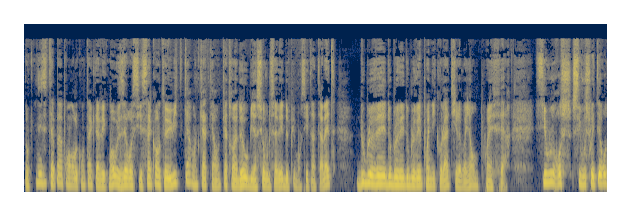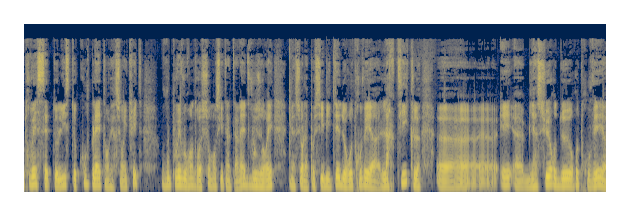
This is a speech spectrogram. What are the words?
Donc n'hésitez pas à prendre contact avec moi au 06 58 44 40 82 ou bien sûr vous le savez depuis mon site internet www.nicolas-voyant.fr. Si vous, si vous souhaitez retrouver cette liste complète en version écrite, vous pouvez vous rendre sur mon site internet. Vous aurez bien sûr la possibilité de retrouver euh, l'article euh, et euh, bien sûr de retrouver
